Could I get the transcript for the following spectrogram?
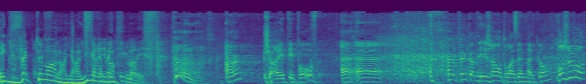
Exactement. Alors il y aura Libéré humoriste. Un, j'aurais été pauvre. Un, euh, un peu comme les gens au troisième balcon. Bonjour!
